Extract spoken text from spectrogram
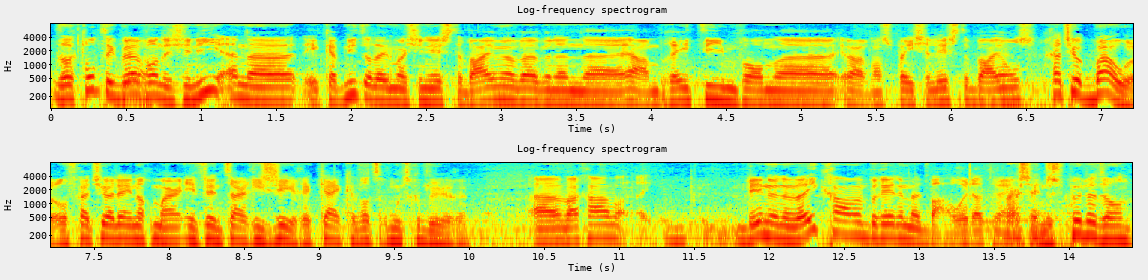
Dat klopt, ik ben van de genie en uh, ik heb niet alleen machinisten bij me. We hebben een, uh, ja, een breed team van, ja, van specialisten bij ons. Gaat u ook bouwen of gaat u alleen nog maar inventariseren, kijken wat er moet gebeuren? wij gaan, binnen een week gaan we beginnen met bouwen. Dat Waar zijn de spullen dan?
